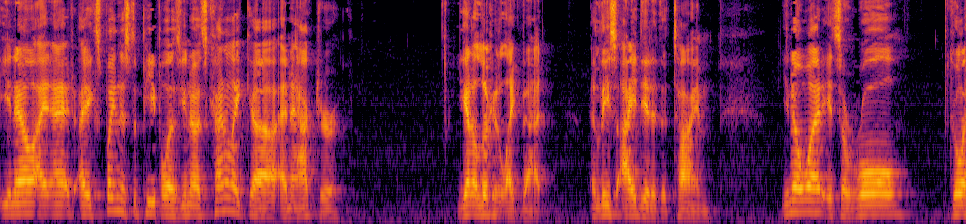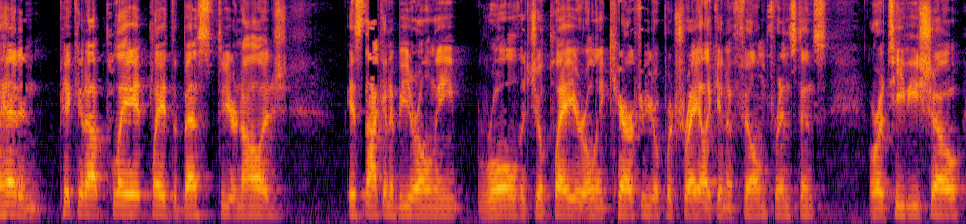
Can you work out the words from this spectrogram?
you know I, I, I, explain this to people as you know it's kind of like uh, an actor. You got to look at it like that. At least i did at the time. You know what? It's a role. Go ahead and pick it up, play it, play it the best to your knowledge. It's not going to be your only role that you'll play, your only character you'll portray, like in a film, for instance, or a TV show.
